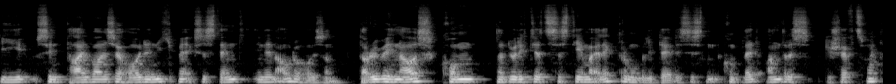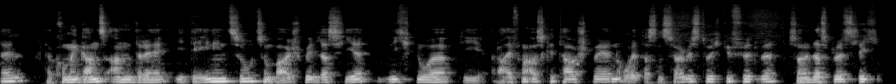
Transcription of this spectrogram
die sind teilweise heute nicht mehr existent in den Autohäusern. Darüber hinaus kommt natürlich jetzt das Thema Elektromobilität. Es ist ein komplett anderes Geschäftsmodell. Da kommen ganz andere Ideen hinzu, zum Beispiel, dass hier nicht nur die Reifen ausgetauscht werden oder dass ein Service durchgeführt wird, sondern dass plötzlich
